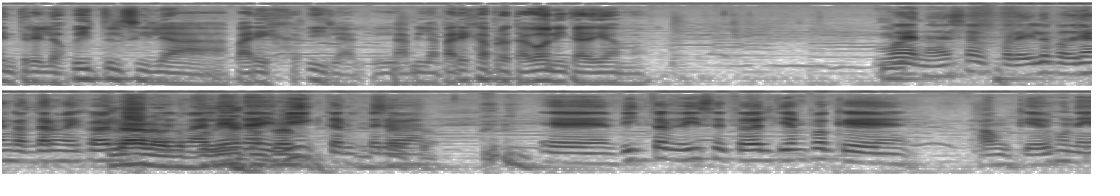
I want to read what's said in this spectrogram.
entre los Beatles y la pareja y la, pareja protagónica, digamos? Bueno, eso por ahí lo podrían contar mejor Malena y Víctor, pero eh, Víctor dice todo el tiempo que aunque es una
